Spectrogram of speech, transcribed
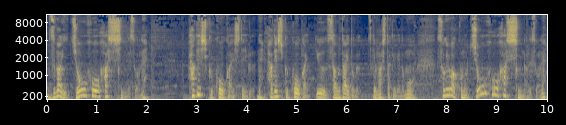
ズバリ情報発信ですよね。激しく後悔している、ね、激しく後悔っていうサブタイトルつけましたけれども、それはこの情報発信なんですよね。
